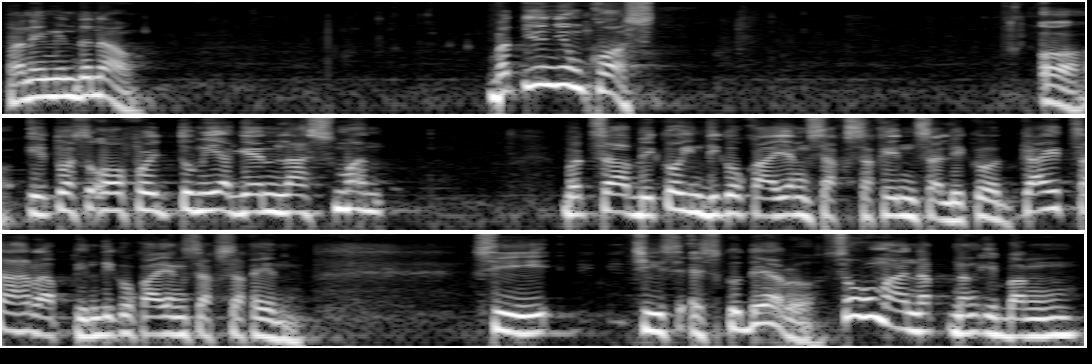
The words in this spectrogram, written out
Panay Mindanao. But yun yung cost. Oh, it was offered to me again last month. But sabi ko, hindi ko kayang saksakin sa likod. Kahit sa harap, hindi ko kayang saksakin si Cheese Escudero. So humanap ng ibang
